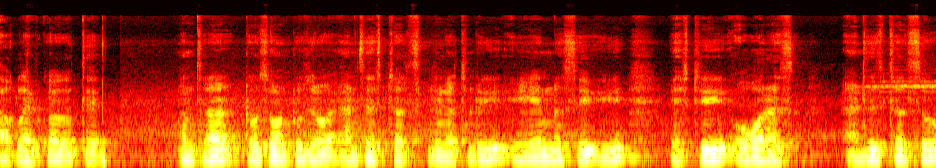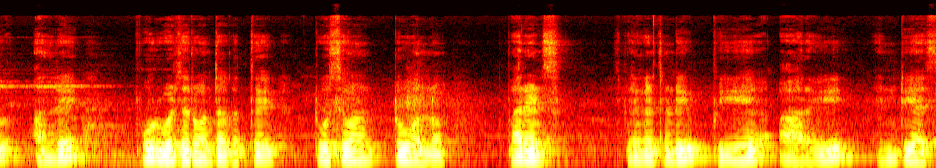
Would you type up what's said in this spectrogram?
ಹಾಕಲೇಬೇಕಾಗುತ್ತೆ. ನಂತರ two seven two zero ancestors ನೋಡಿ. A N C E S T O R S ancestors ಅಂದರೆ ಪೂರ್ವಜರು ಅಂತ two seven two one parents spelling ನೋಡಿ P A R E N T S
